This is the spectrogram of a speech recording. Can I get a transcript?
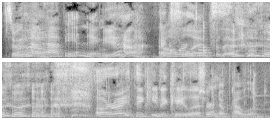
So he had a happy ending. Yeah, excellent. all out for them. All right, thank you, Nikayla. sure, no problem.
